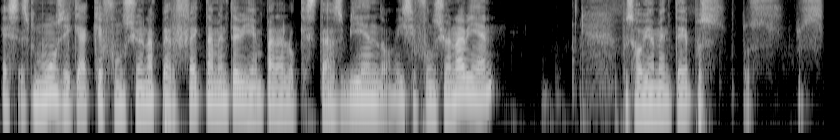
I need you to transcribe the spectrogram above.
es, es música que funciona perfectamente bien para lo que estás viendo. Y si funciona bien, pues obviamente, pues, pues pues,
